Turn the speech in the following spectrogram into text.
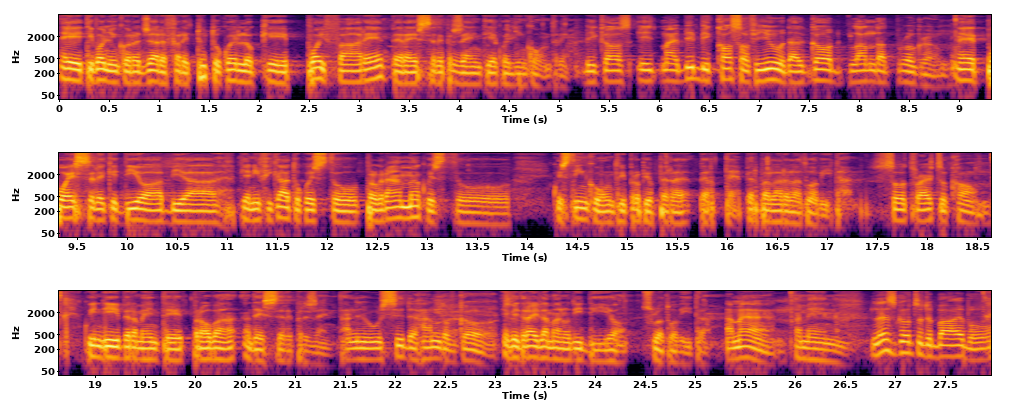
e ti voglio incoraggiare a fare tutto quello che puoi fare per essere presenti a quegli incontri. Eh, può essere che Dio abbia pianificato questo programma, questo- questi incontri proprio per, per te, per parlare della tua vita. So try to come. Quindi veramente prova ad essere presente And you will see the hand of God. e vedrai la mano di Dio sulla tua vita. Amen. Amen. Let's go to the Bible.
